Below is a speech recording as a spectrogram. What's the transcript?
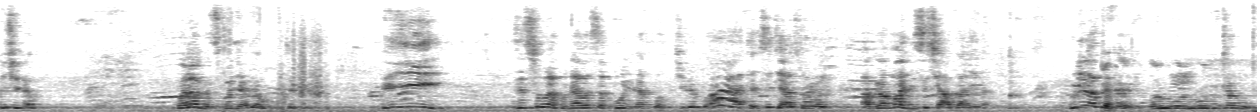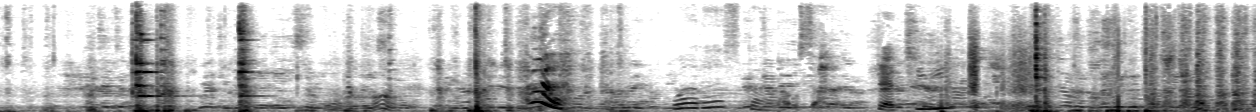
bikinamu balanga simanyi ali akukutegeka nze sobola kunaaba sabbuuni nakuba ate sikyasobola agamba nti sikyagalina ulina olutabo What is that? Stretchy. Ugh.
